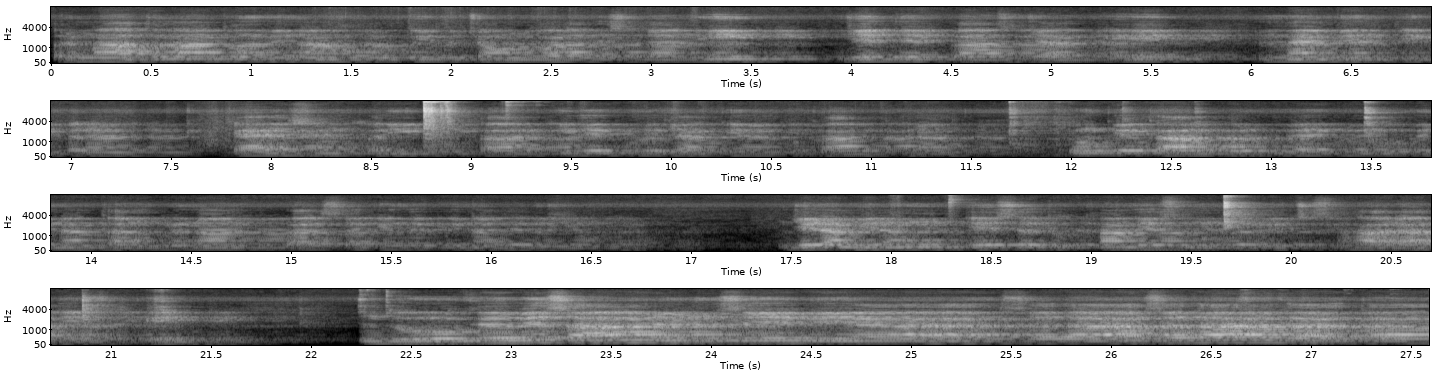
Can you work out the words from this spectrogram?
ਪਰਮਾਤਮਾ ਤੋਂ ਬਿਨਾ ਹੋਰ ਕੋਈ ਬਚਾਉਣ ਵਾਲਾ ਦਿਸਦਾ ਨਹੀਂ ਜਿਹਦੇ ਪਾਸ ਜਾ ਕੇ ਮੈਂ ਬੇਨਤੀ ਕਰਾਂ, ਕਹਿ ਸੁਣ ਕਰੀ ਪੁਕਾਰ ਕਿਹਦੇ ਕੋਲ ਜਾ ਕੇ ਮੈਂ ਪੁਕਾਰ ਕਰਾਂ? ਕਿਉਂਕਿ ਕਾਲ ਪੁਰਖ ਵੈਗੁਰੂ ਤੋਂ ਬਿਨਾ ਧੰਨ ਗੁਰੂ ਨਾਨਕ ਪਾਤਸ਼ਾਹ ਕਹਿੰਦੇ ਕੋਈ ਨਜ਼ਰ ਨਹੀਂ ਆਉਂਦਾ ਜਿਹੜਾ ਮੈਨੂੰ ਇਸ ਦੁੱਖਾਂ ਦੇ ਸਮੁੰਦਰ ਵਿੱਚ ਸਹਾਰਾ ਦੇ ਸਕੇ। ਦੁਖ ਵਿਸਾਰਣ ਸੇਵਿਆ, ਸਦਾ ਸਦਾ ਦਾਤਾਰ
